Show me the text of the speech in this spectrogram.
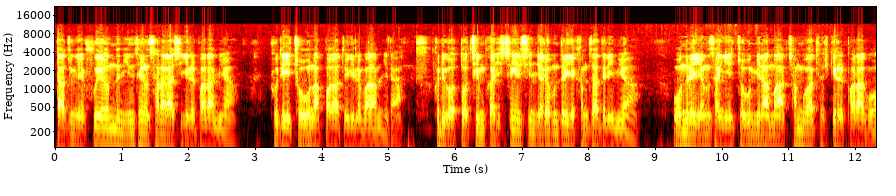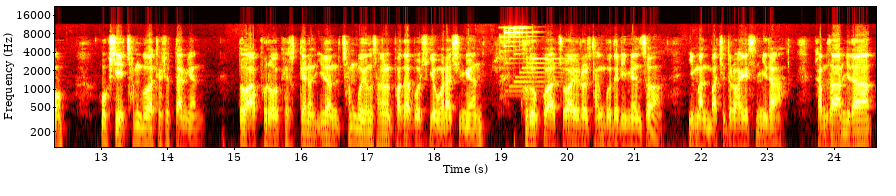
나중에 후회 없는 인생을 살아가시기를 바라며 부디 좋은 아빠가 되기를 바랍니다. 그리고 또 지금까지 시청해주신 여러분들에게 감사드리며 오늘의 영상이 조금이나마 참고가 되셨기를 바라고 혹시 참고가 되셨다면 또 앞으로 계속되는 이런 참고 영상을 받아보시기 원하시면 구독과 좋아요를 당부드리면서 이만 마치도록 하겠습니다. 감사합니다.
